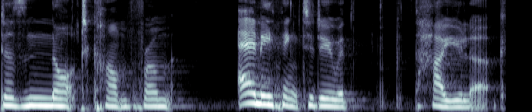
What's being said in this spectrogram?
does not come from anything to do with how you look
